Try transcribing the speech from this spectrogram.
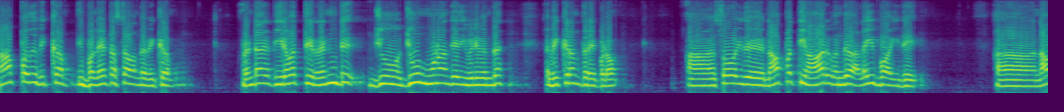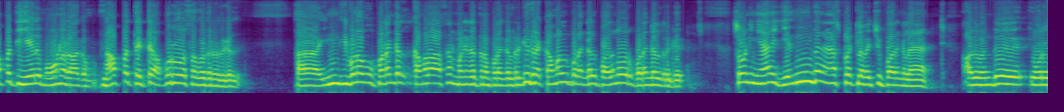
நாற்பது விக்ரம் இப்போ லேட்டஸ்டாக வந்த விக்ரம். ரெண்டாயிரத்தி இருபத்தி ரெண்டு ஜூ ஜூன் மூணாம் தேதி வெளிவந்த விக்ரம் திரைப்படம். ஸோ இது நாற்பத்தி ஆறு வந்து அலைபாயுதே நாற்பத்தி ஏழு மௌன ராகம் நாற்பத்தெட்டு அபூர்வ சகோதரர்கள். இவ்வளவு படங்கள் கமலஹாசன் மணிரத்ன படங்கள் இருக்கு. இதுல கமல் படங்கள் பதினோரு படங்கள் இருக்கு. ஸோ நீங்க எந்த ஆஸ்பெக்ட்ல வச்சு பாருங்களேன் அது வந்து ஒரு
